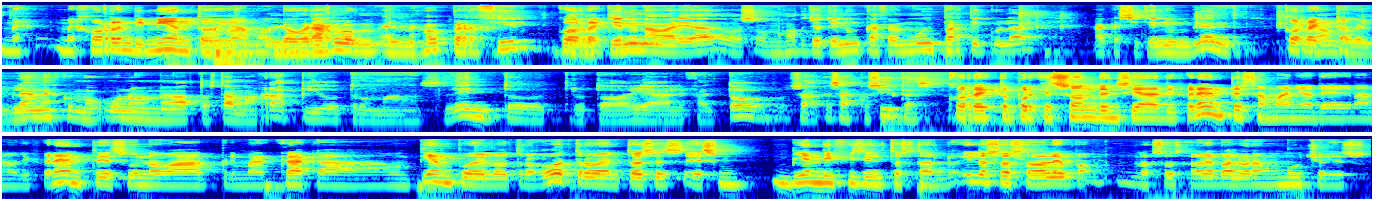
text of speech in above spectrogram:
eh, mejor rendimiento, digamos. Lograrlo, el mejor perfil cuando tiene una variedad, o mejor dicho, tiene un café muy particular a que si tiene un blend. Correcto. Porque el blend es como uno me va a tostar más rápido, otro más lento, otro todavía le faltó, o sea, esas cositas. Correcto, porque son densidades diferentes, tamaños de grano diferentes, uno va al primer crack a un tiempo, el otro a otro, entonces es bien difícil tostarlo. Y los tostadores, los tostadores valoran mucho eso.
